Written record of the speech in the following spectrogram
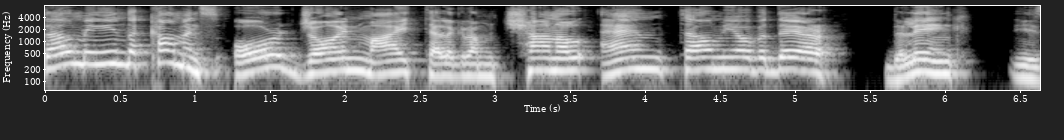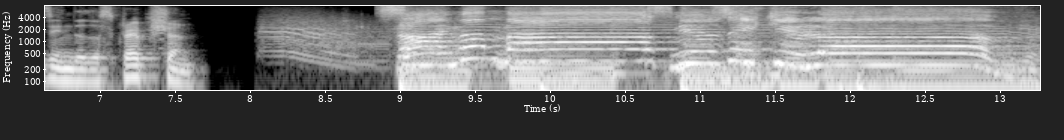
Tell me in the comments or join my Telegram channel and tell me over there. The link is in the description. Simon Mas, music you love!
